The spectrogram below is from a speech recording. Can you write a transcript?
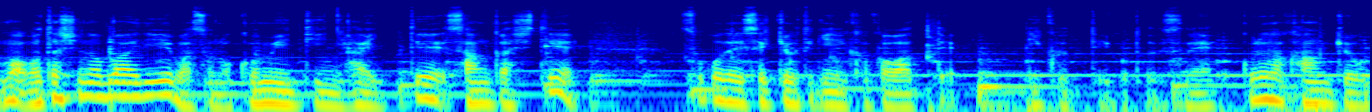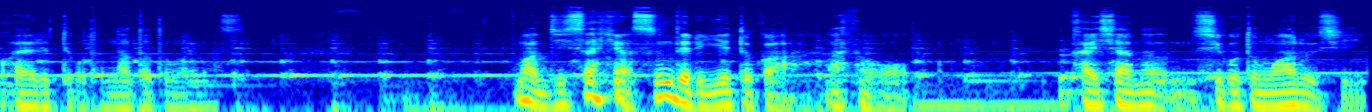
まあ私の場合で言えばそのコミュニティに入って参加してそこで積極的に関わっていくっていうことですね。これが環境を変えるってことになったと思います。まあ実際には住んでる家とかあの会社の仕事もあるし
